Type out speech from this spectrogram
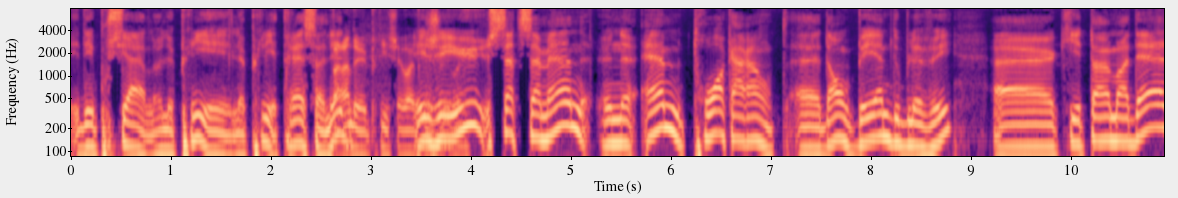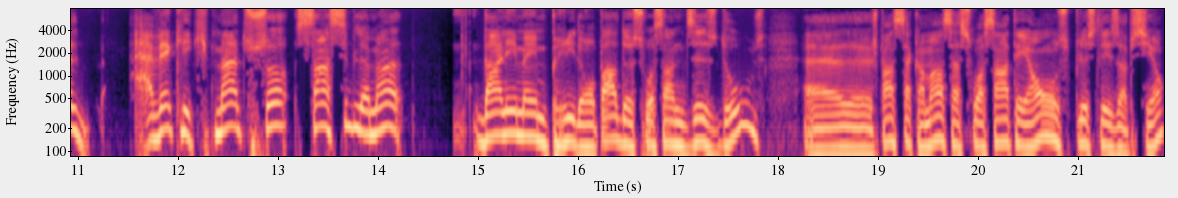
et des poussières. Le prix est le prix est très solide. Prix, et j'ai eu cette semaine une M340, euh, donc BMW, euh, qui est un modèle avec l'équipement, tout ça, sensiblement dans les mêmes prix. on parle de 70-12. Euh, je pense que ça commence à 71 plus les options.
